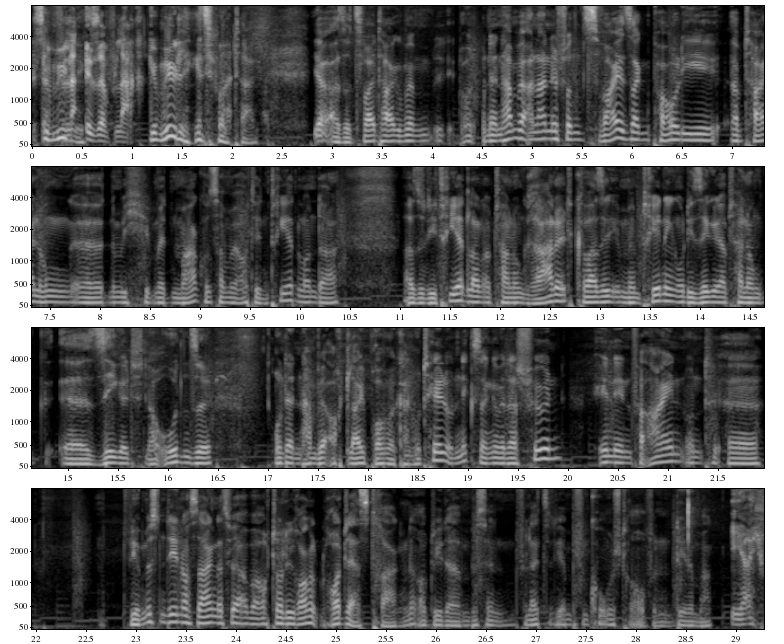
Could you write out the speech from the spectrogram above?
Ist er, flach, ist er flach. Gemütlich zwei Tage. Ja, also zwei Tage mit und, und dann haben wir alleine schon zwei St. Pauli-Abteilungen, äh, nämlich mit Markus haben wir auch den Triathlon da. Also die Triathlon-Abteilung radelt quasi mit dem Training und die Segelabteilung äh, segelt nach Odense. Und dann haben wir auch gleich, brauchen wir kein Hotel und nix, dann gehen wir da schön in den Verein und äh, wir müssen denen auch sagen, dass wir aber auch Jolly Ro- Rogers tragen, ne? Ob die da ein bisschen, vielleicht sind die ein bisschen komisch drauf in Dänemark. Ja, ich,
